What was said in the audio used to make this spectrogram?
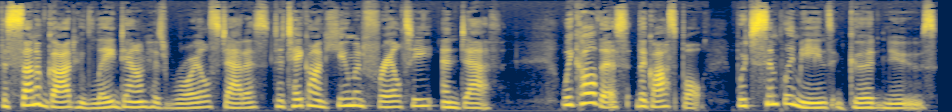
the Son of God who laid down his royal status to take on human frailty and death. We call this the gospel, which simply means good news.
